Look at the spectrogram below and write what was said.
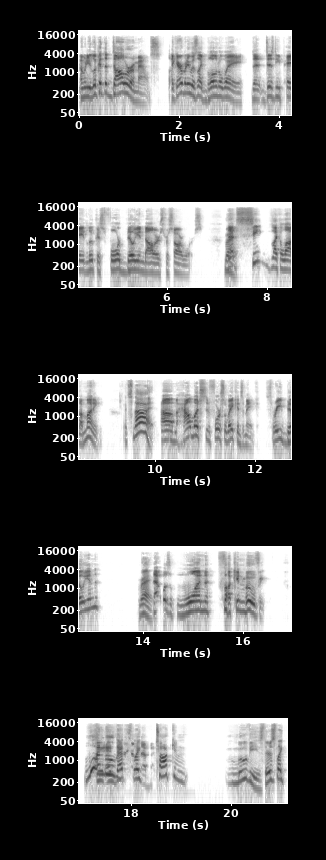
And when you look at the dollar amounts, like everybody was like blown away that Disney paid Lucas four billion dollars for Star Wars. That seems like a lot of money. It's not. Um, how much did Force Awakens make? Three billion. Right. That was one fucking movie. One movie. and that's like that talking movies. There's like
